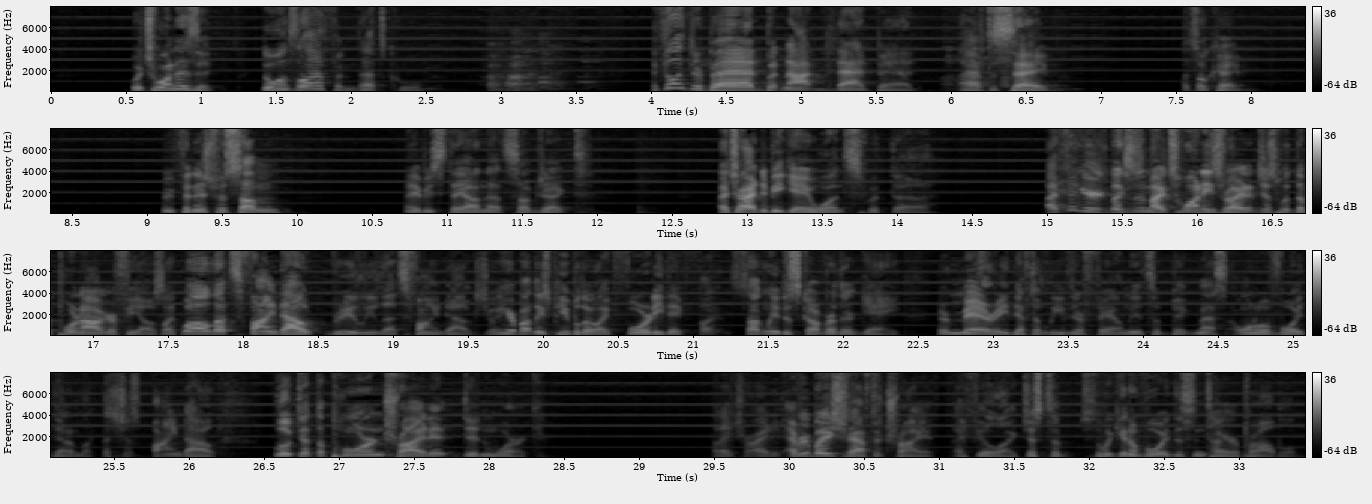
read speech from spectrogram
Which one is it? No one's laughing. That's cool. I feel like they're bad, but not that bad. I have to say, that's okay. We finished with something. Maybe stay on that subject. I tried to be gay once with the. I figured, like, this is my 20s, right? Just with the pornography. I was like, well, let's find out. Really, let's find out. Because you hear about these people, they're like 40, they suddenly discover they're gay. They're married, they have to leave their family. It's a big mess. I want to avoid that. I'm like, let's just find out. Looked at the porn, tried it, didn't work. But I tried it. Everybody should have to try it, I feel like, just, to, so we can avoid this entire problem.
